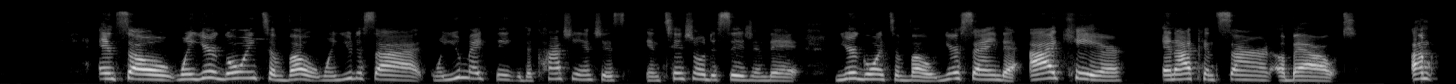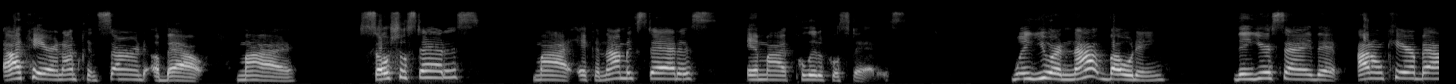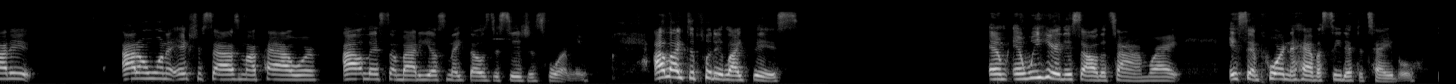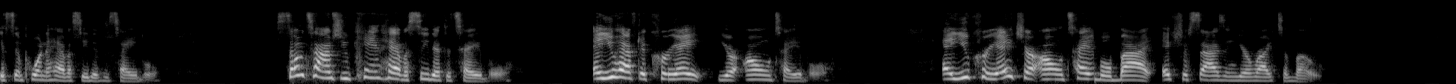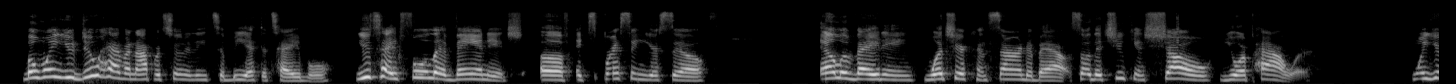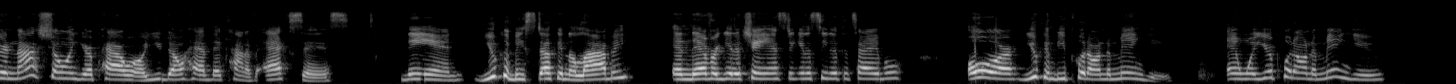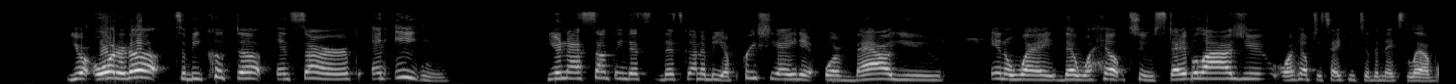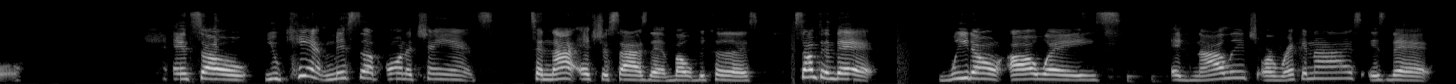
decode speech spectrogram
And so when you're going to vote, when you decide, when you make the, the conscientious intentional decision that you're going to vote. You're saying that I care and I concern about I'm I care and I'm concerned about my social status, my economic status, and my political status. When you are not voting, then you're saying that I don't care about it. I don't want to exercise my power. I'll let somebody else make those decisions for me. I like to put it like this. And, and we hear this all the time, right? It's important to have a seat at the table. It's important to have a seat at the table. Sometimes you can't have a seat at the table and you have to create your own table. And you create your own table by exercising your right to vote. But when you do have an opportunity to be at the table, you take full advantage of expressing yourself, elevating what you're concerned about so that you can show your power. When you're not showing your power or you don't have that kind of access, then you could be stuck in the lobby and never get a chance to get a seat at the table, or you can be put on the menu. And when you're put on the menu, you're ordered up to be cooked up and served and eaten. You're not something that's that's going to be appreciated or valued in a way that will help to stabilize you or help to take you to the next level. And so you can't miss up on a chance to not exercise that vote because something that we don't always acknowledge or recognize is that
